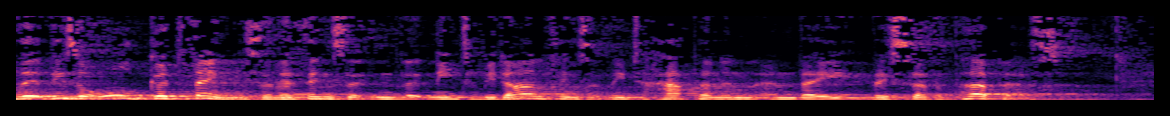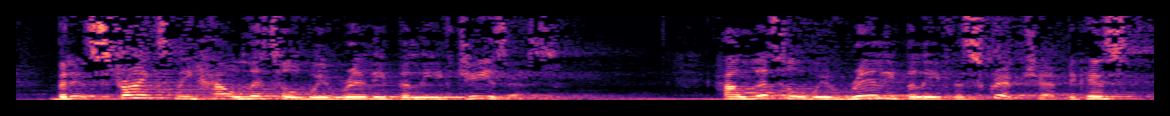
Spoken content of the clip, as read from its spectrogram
the, these are all good things, and they're things that, that, need to be done, things that need to happen, and, and they, they serve a purpose. But it strikes me how little we really believe Jesus. How little we really believe the scripture. Because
